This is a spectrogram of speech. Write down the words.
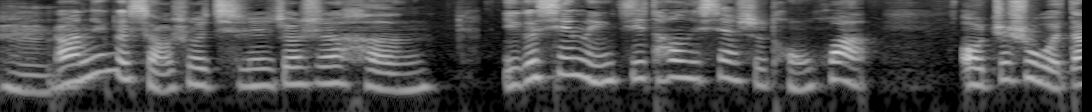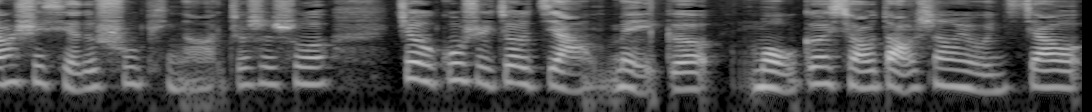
嗯，然后那个小说其实就是很一个心灵鸡汤的现实童话。哦，这是我当时写的书评啊，就是说这个故事就讲每个某个小岛上有一家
